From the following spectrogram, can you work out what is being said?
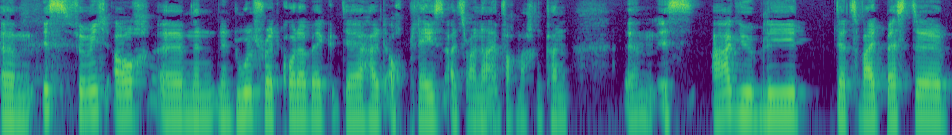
Ähm, ist für mich auch ähm, ein, ein Dual-Threat-Quarterback, der halt auch Plays als Runner einfach machen kann. Ähm, ist arguably der zweitbeste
